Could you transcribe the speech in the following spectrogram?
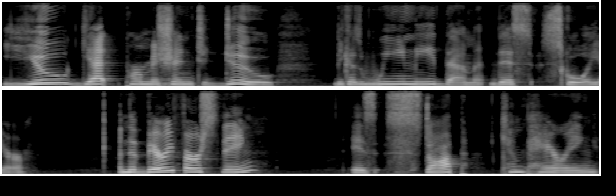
you get permission to do because we need them this school year. And the very first thing is stop comparing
